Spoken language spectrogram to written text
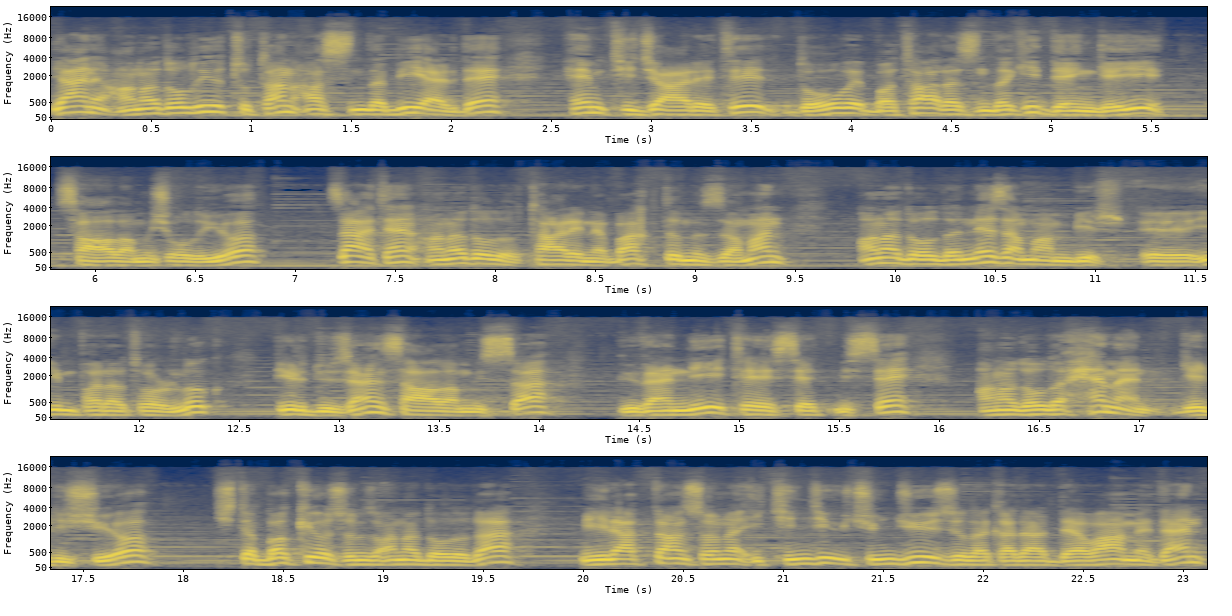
Yani Anadolu'yu tutan aslında bir yerde hem ticareti doğu ve batı arasındaki dengeyi sağlamış oluyor. Zaten Anadolu tarihine baktığımız zaman Anadolu'da ne zaman bir e, imparatorluk bir düzen sağlamışsa, güvenliği tesis etmişse Anadolu hemen gelişiyor. İşte bakıyorsunuz Anadolu'da milattan sonra 2. 3. yüzyıla kadar devam eden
